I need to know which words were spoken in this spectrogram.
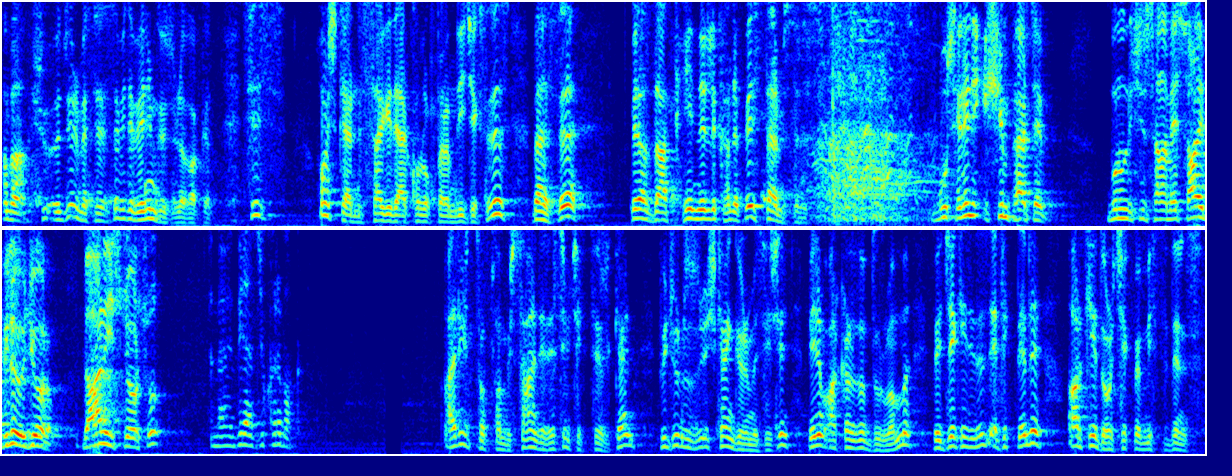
ama şu ödül meselesine bir de benim gözüme bakın. Siz hoş geldiniz saygıdeğer konuklarım diyeceksiniz. Ben size biraz daha peynirli kanepe ister misiniz? Bu senin işin Pertev. Bunun için sana mesai bile ödüyorum. Daha ne istiyorsun? Ömer Bey biraz yukarı bak. Ayrıca toplanmış sahnede resim çektirirken vücudunuzun üçgen görünmesi için benim arkanızda durmamı ve ceketiniz eteklerini arkaya doğru çekmemi istediniz.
